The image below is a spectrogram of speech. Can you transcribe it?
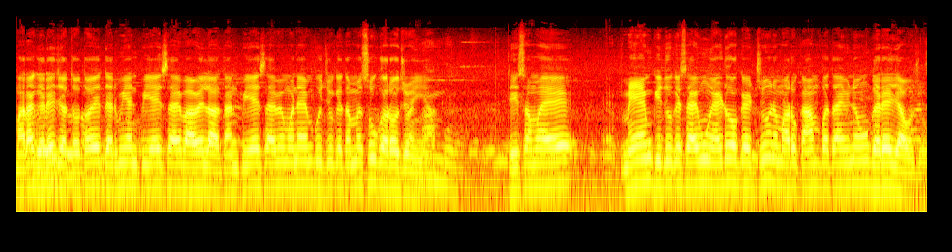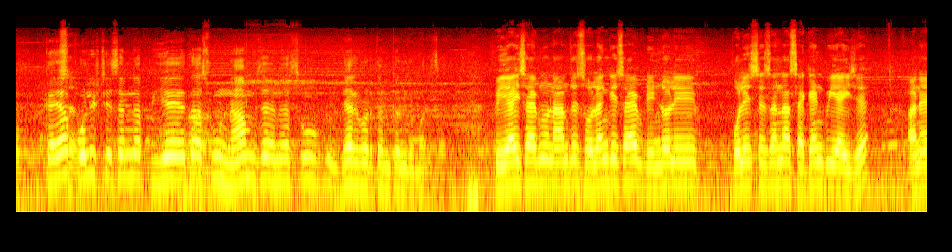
મારા ઘરે જતો હતો. એ દરમિયાન પીઆઈ સાહેબ આવેલા હતા અને પીઆઈ સાહેબે મને એમ પૂછ્યું કે તમે શું કરો છો અહીંયા? તે સમયે મેં એમ કીધું કે સાહેબ હું એડવોકેટ છું અને મારું કામ પતાવીને હું ઘરે જાઉં છું. કયા પોલીસ સ્ટેશનના પીઆઈ હતા શું નામ છે અને શું ગેરવર્તન કર્યું તમારી સાથે? પીઆઈ સાહેબનું નામ છે સોલંકી સાહેબ ડિંડોલી પોલીસ સ્ટેશનના સેકન્ડ પીઆઈ છે. અને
